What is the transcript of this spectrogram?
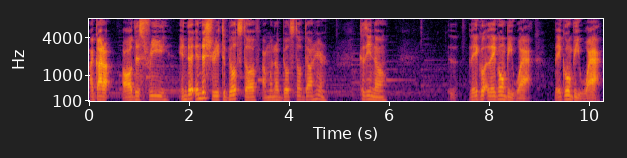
I got uh, all this free in the industry to build stuff, I'm gonna build stuff down here. Cause you know, they go, they gonna be whack. They gonna be whack.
